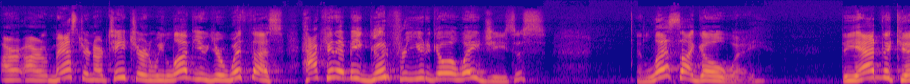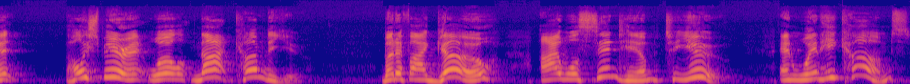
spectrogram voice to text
our, our master and our teacher, and we love you. You're with us. How can it be good for you to go away, Jesus? Unless I go away, the advocate, the Holy Spirit, will not come to you. But if I go, I will send him to you. And when he comes,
